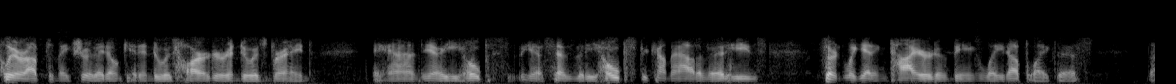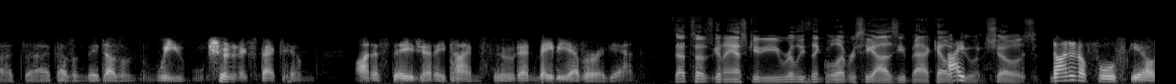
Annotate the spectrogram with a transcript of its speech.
clear up to make sure they don't get into his heart or into his brain. And you know, he hopes you know says that he hopes to come out of it. He's certainly getting tired of being laid up like this. But uh, it doesn't it doesn't we shouldn't expect him on a stage anytime soon and maybe ever again. That's what I was going to ask you. Do you really think we'll ever see Ozzy back out I- doing shows? not in a full scale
